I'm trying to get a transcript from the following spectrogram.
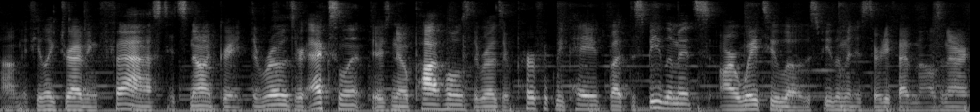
Um, if you like driving fast, it's not great. The roads are excellent. There's no potholes. The roads are perfectly paved, but the speed limits are way too low. The speed limit is 35 miles an hour.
